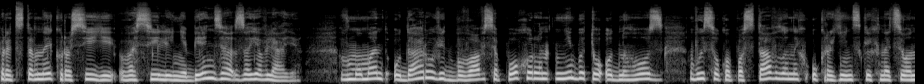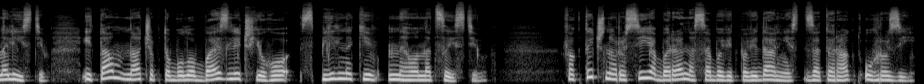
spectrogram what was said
Представник Росії Василій Нєбєнзя заявляє, в момент удару відбувався похорон нібито одного з високопоставлених українських націоналістів, і там, начебто, було безліч його спільників неонацистів. Фактично, Росія бере на себе відповідальність за теракт у грозі.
